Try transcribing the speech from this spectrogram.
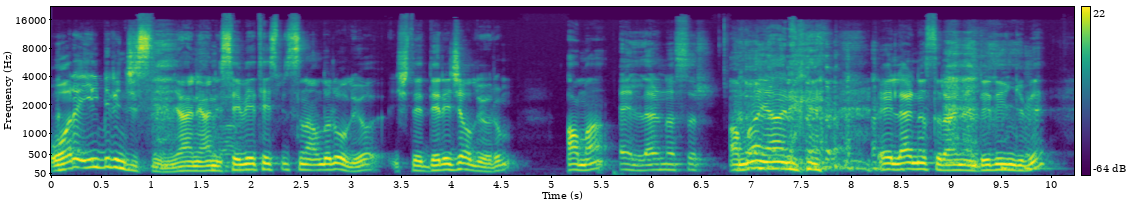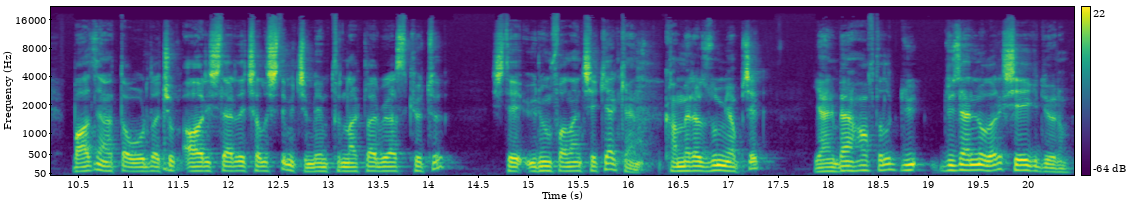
o ara il birincisiyim. Yani hani seviye tespit sınavları oluyor. İşte derece alıyorum. Ama Eller nasır. ama yani eller nasıl aynen dediğin gibi. Bazen hatta orada çok ağır işlerde çalıştığım için benim tırnaklar biraz kötü. İşte ürün falan çekerken kamera zoom yapacak. Yani ben haftalık dü- düzenli olarak şeye gidiyorum.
